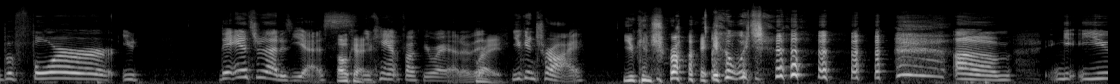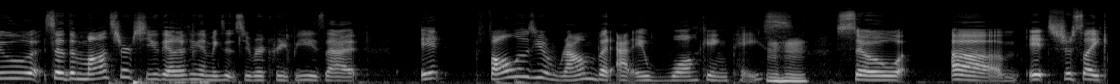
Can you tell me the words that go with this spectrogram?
before you the answer to that is yes. Okay. You can't fuck your way out of it. Right. You can try. You can try. which um y- you so the monster too the other thing that makes it super creepy is that it follows you around but at a walking pace Mhm. so um it's just like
